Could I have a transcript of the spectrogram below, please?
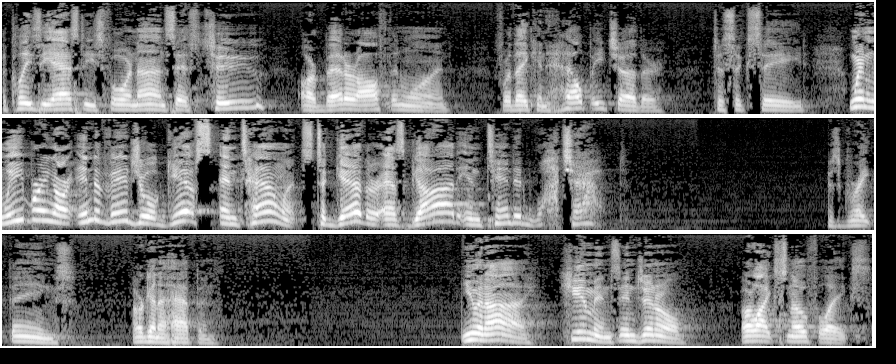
Ecclesiastes 4 9 says, Two are better off than one, for they can help each other to succeed. When we bring our individual gifts and talents together as God intended, watch out. Because great things are going to happen. You and I, humans in general, are like snowflakes.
